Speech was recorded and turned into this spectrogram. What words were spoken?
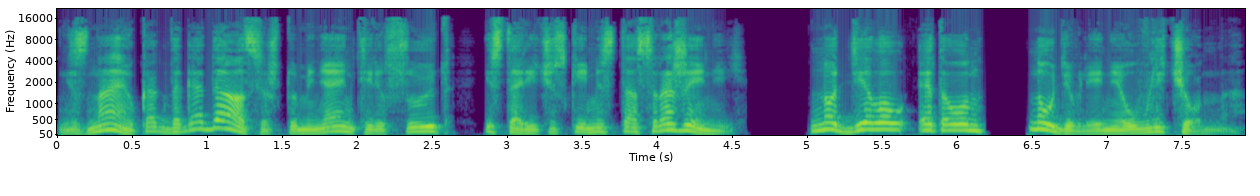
Не знаю, как догадался, что меня интересуют исторические места сражений, но делал это он на удивление увлеченно.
